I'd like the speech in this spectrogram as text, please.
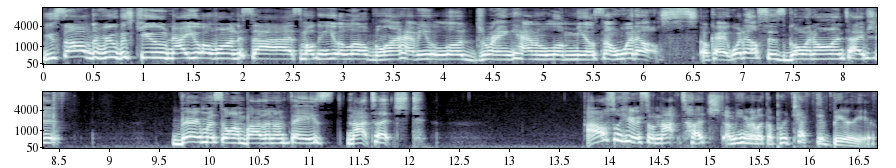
you solved the Rubik's Cube. Now you over on the side, smoking you a little blunt, having you a little drink, having a little meal, something. What else? Okay. What else is going on type shit? Very much so unbothered, unfazed, not touched. I also hear so not touched. I'm hearing like a protective barrier.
